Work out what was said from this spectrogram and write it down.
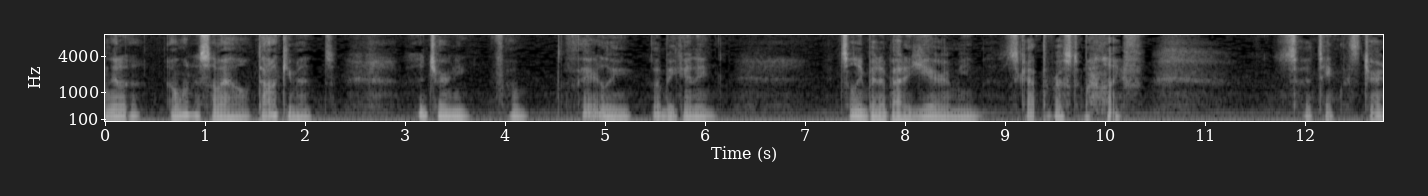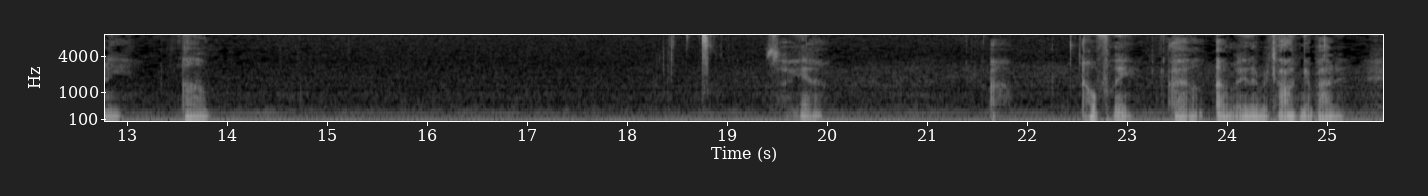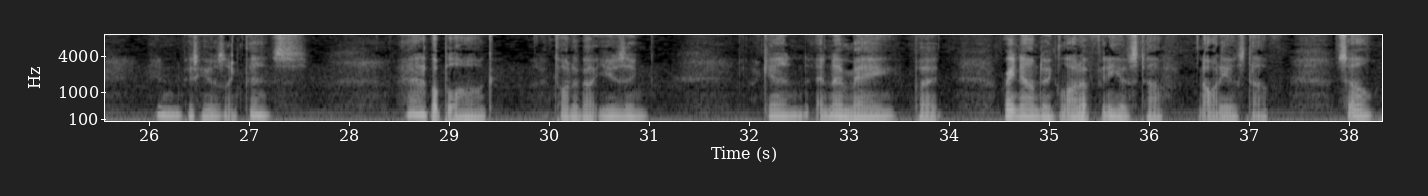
I'm gonna I wanna somehow document the journey from fairly the beginning. It's only been about a year, I mean it's got the rest of my life to take this journey. Um, so yeah. Uh, hopefully, I'll, I'll either be talking about it in videos like this. I have a blog thought about using again, and I may, but right now I'm doing a lot of video stuff and audio stuff. So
